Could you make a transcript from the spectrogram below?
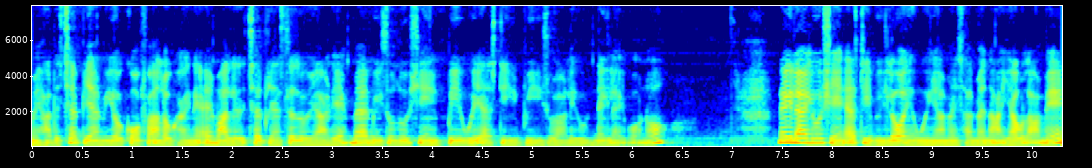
မယ့်ဟာတစ်ချက်ပြန်ပြီးတော့ confirm လုပ်ခိုင်းတယ်အဲ့မှာလည်းတစ်ချက်ပြန်ဆက်လို့ရတယ်မှန်ပြီဆိုလို့ရှိရင် pay with STP ဆိုတာလေးကိုနှိပ်လိုက်ပေါ့နော် နှိပ်လိုက်လို့ရှိရင် STB login ဝင်ရမယ့်စာမျက်နှာရောက်လာမယ်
